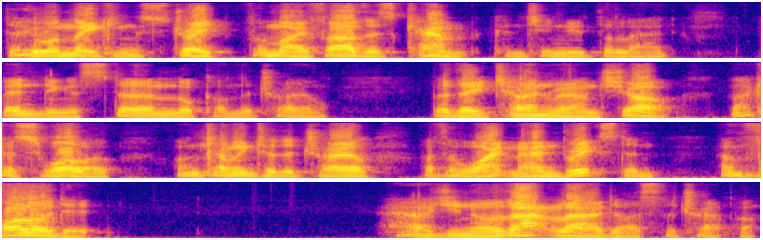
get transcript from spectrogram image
"They were making straight for my father's camp," continued the lad, bending a stern look on the trail, "but they turned round sharp, like a swallow, on coming to the trail of the white man Brixton, and followed it." "How d'ye know that, lad?" asked the trapper.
